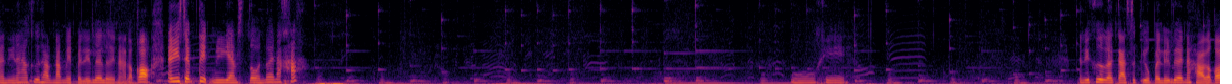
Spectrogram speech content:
อันนี้นะคะคือทำดาเมจไปเรื่อยๆเลยนะ แล้วก็อันนี้เซฟติดมีแยมสโตนด้วยนะคะโอเค อันนี้คือรายการสกิลไปเรื่อยๆนะคะ แล้วก็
